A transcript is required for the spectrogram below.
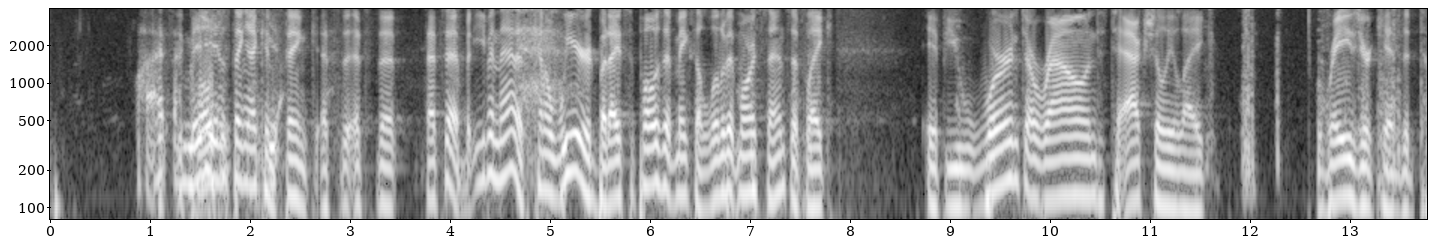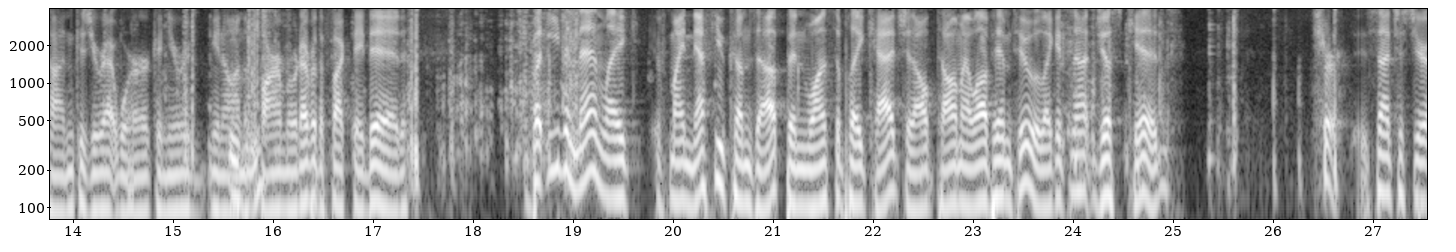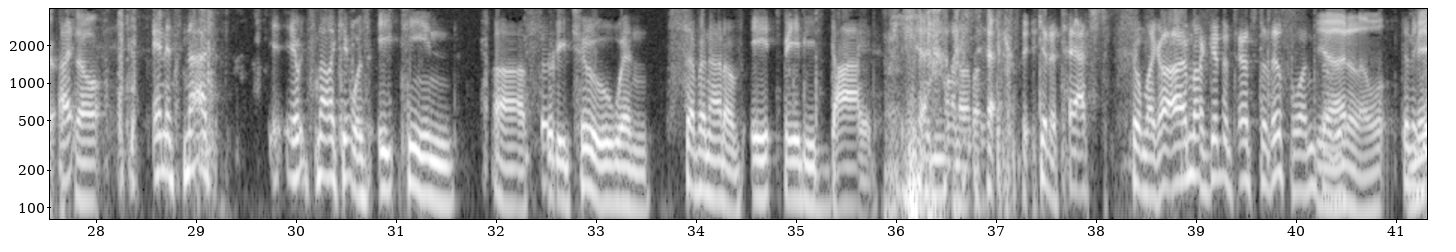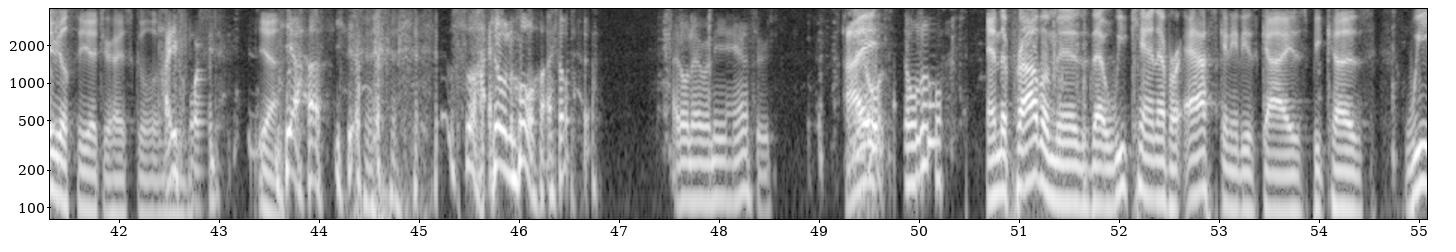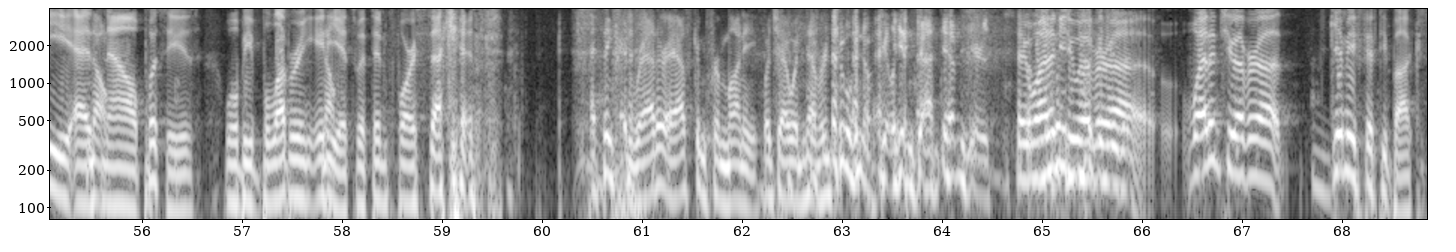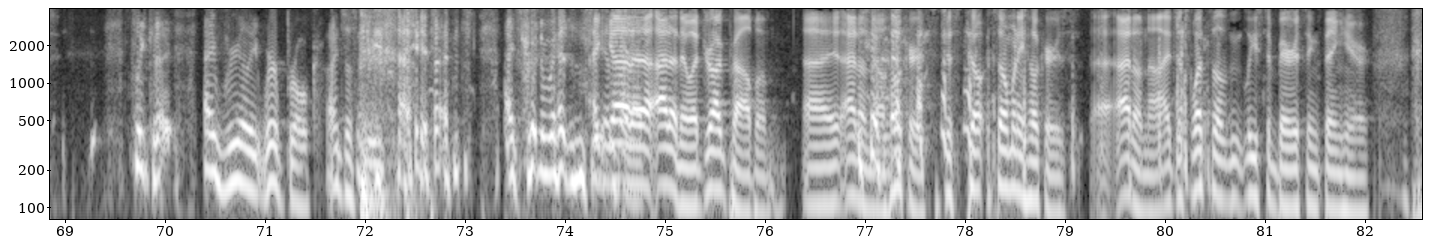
I- It's the maybe- closest thing I can yeah. think. It's the it's the that's it. But even that is kind of weird. But I suppose it makes a little bit more sense if like if you weren't around to actually like raise your kids a ton because you're at work and you're you know on Mm-hmm. the farm or whatever the fuck they did. But even then, like if my nephew comes up and wants to play catch, and I'll tell him I love him too. Like it's not just kids. Sure. It's not just your I- so. and it's not it, it's not like it was Uh, 1832 when seven out of eight babies died Yeah, like, exactly. get attached so i'm like oh, i'm not getting attached to this one. Yeah, I don't know. Maybe you'll see you at your high school. typhoid Yeah. yeah, yeah. so i don't know i don't i don't have any answers i I don't, I don't know and the problem is that we can't ever ask any of these guys because we, as No. now pussies, will be blubbering idiots within four seconds. I think i'd rather ask him for money which i would never do in a billion goddamn years hey, why don't you ever? Uh, why don't you ever? Uh, give me fifty bucks. Like, I, I really, we're broke. I just, I, I couldn't imagine. I got a, I don't know, a drug problem. Uh, I don't know, hookers. Just to, so many hookers. Uh, I don't know. I just what's the least embarrassing thing here?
